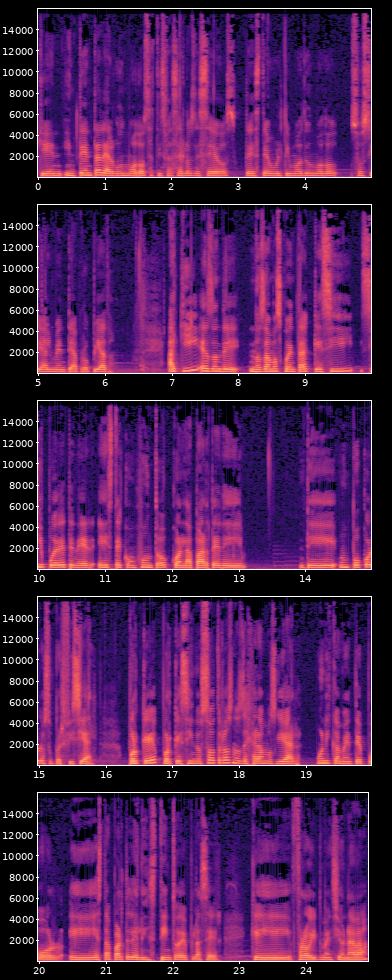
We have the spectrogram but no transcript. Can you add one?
quien intenta de algún modo satisfacer los deseos de este último de un modo socialmente apropiado. Aquí es donde nos damos cuenta que sí, sí puede tener este conjunto con la parte de de un poco lo superficial. ¿Por qué? Porque si nosotros nos dejáramos guiar únicamente por eh, esta parte del instinto de placer que Freud mencionaba,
